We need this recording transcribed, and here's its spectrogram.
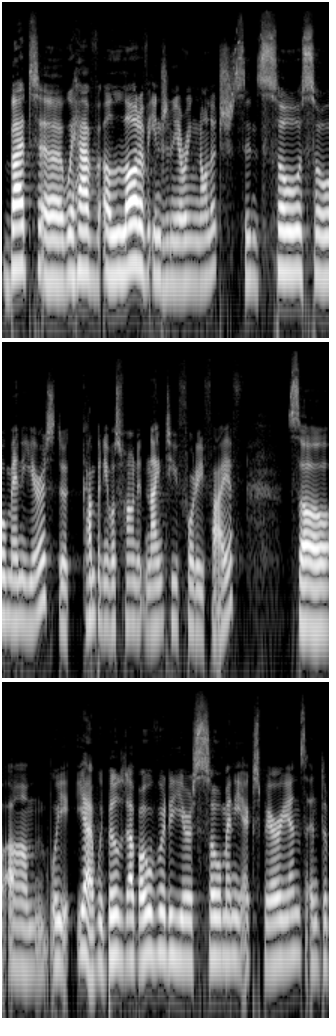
But uh, we have a lot of engineering knowledge since so so many years. The company was founded in 1945. So um, we yeah we built up over the years so many experience and the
